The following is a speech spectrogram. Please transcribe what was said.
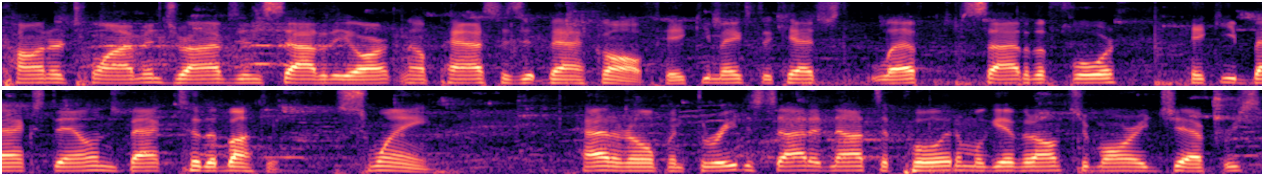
Connor Twyman drives inside of the arc, now passes it back off. Hickey makes the catch left side of the floor. Hickey backs down, back to the bucket. Swain had an open three, decided not to pull it, and will give it off to Mari Jeffries.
